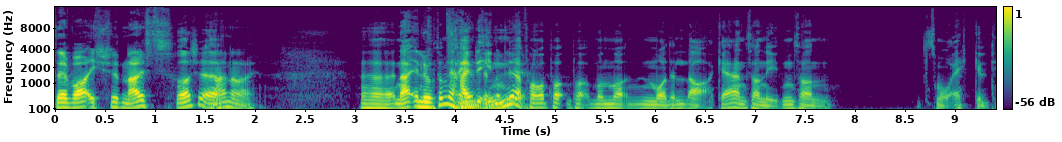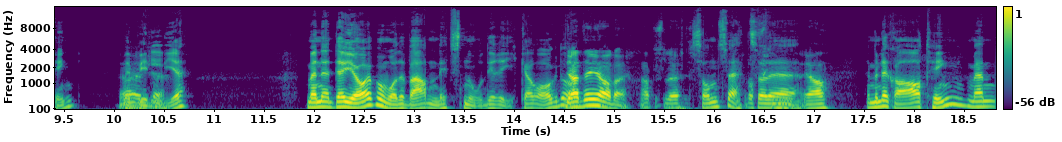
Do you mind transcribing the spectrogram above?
Det var ikke nice. var ikke Nei, det? nei, nei. Eh, nei, jeg lurte om de heiv det inn der for å på, på, på en en måte lage en sånn liten sånn småekkel ting. Med Ja, det. vilje. Men eh, det gjør jo på en måte verden litt snodig rikere òg, da. Ja, det gjør det. Absolutt. Sånn sett. Så det, Ja. men det er rar ting. Men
